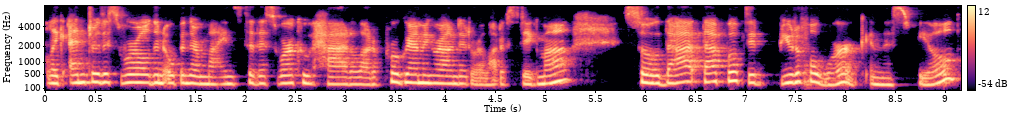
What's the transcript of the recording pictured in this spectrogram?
like enter this world and open their minds to this work who had a lot of programming around it or a lot of stigma. So that that book did beautiful work in this field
